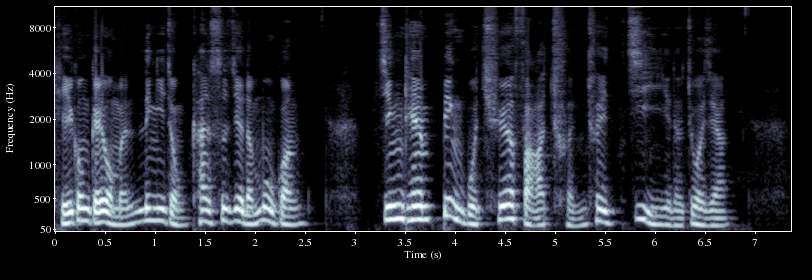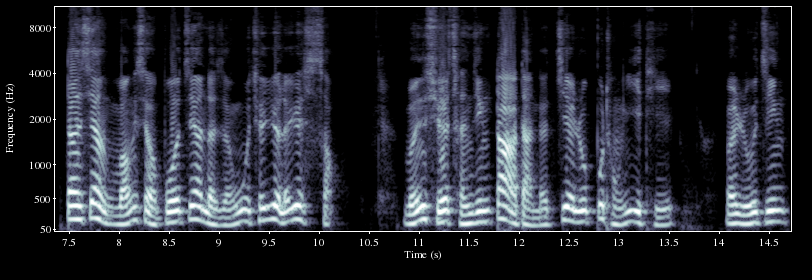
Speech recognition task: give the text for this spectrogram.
提供给我们另一种看世界的目光。今天并不缺乏纯粹记忆的作家，但像王小波这样的人物却越来越少。文学曾经大胆地介入不同议题，而如今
